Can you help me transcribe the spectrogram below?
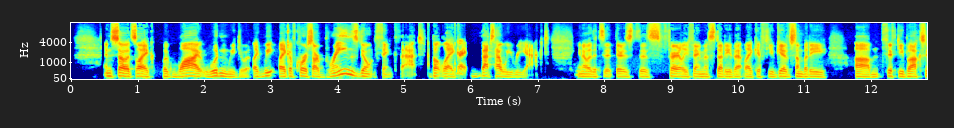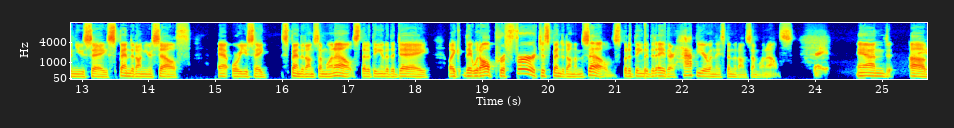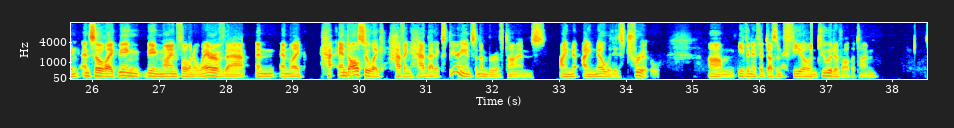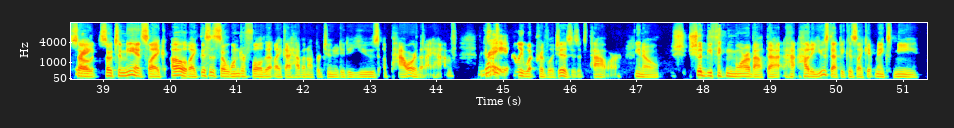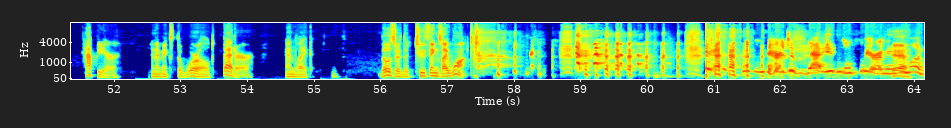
And so it's like like why wouldn't we do it? Like we like of course our brains don't think that but like right. that's how we react. You know it's it, there's this fairly famous study that like if you give somebody um, 50 bucks and you say spend it on yourself eh, or you say spend it on someone else that at the end of the day like they would all prefer to spend it on themselves but at the end of the day they're happier when they spend it on someone else. Right. And um right. and so like being being mindful and aware of that and and like ha- and also like having had that experience a number of times i know i know it is true um even if it doesn't feel intuitive all the time so right. so to me it's like oh like this is so wonderful that like i have an opportunity to use a power that i have because right. really what privilege is is its power you know? Sh- should be thinking more about that how to use that because like it makes me happier and it makes the world better and like those are the two things i want. They're just that easy and clear. I mean yeah. come on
